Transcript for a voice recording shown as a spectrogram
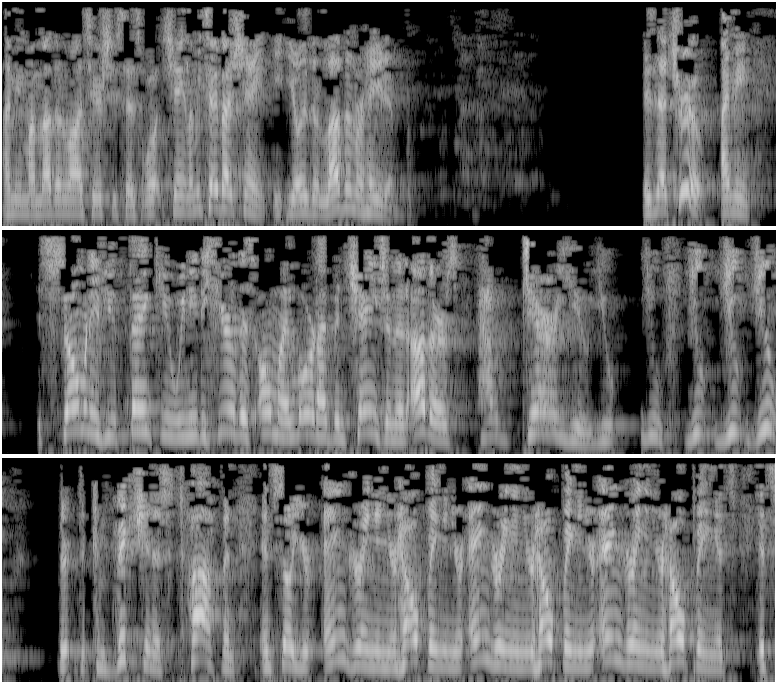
I mean, my mother-in-law is here. She says, well, Shane, let me tell you about Shane. You either love him or hate him. Is that true? I mean, so many of you, thank you. We need to hear this. Oh my Lord, I've been changed. And then others, how dare you? You, you, you, you, you. The, the, conviction is tough and, and so you're angering and you're helping and you're angering and you're helping and you're angering and you're helping. It's, it's,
